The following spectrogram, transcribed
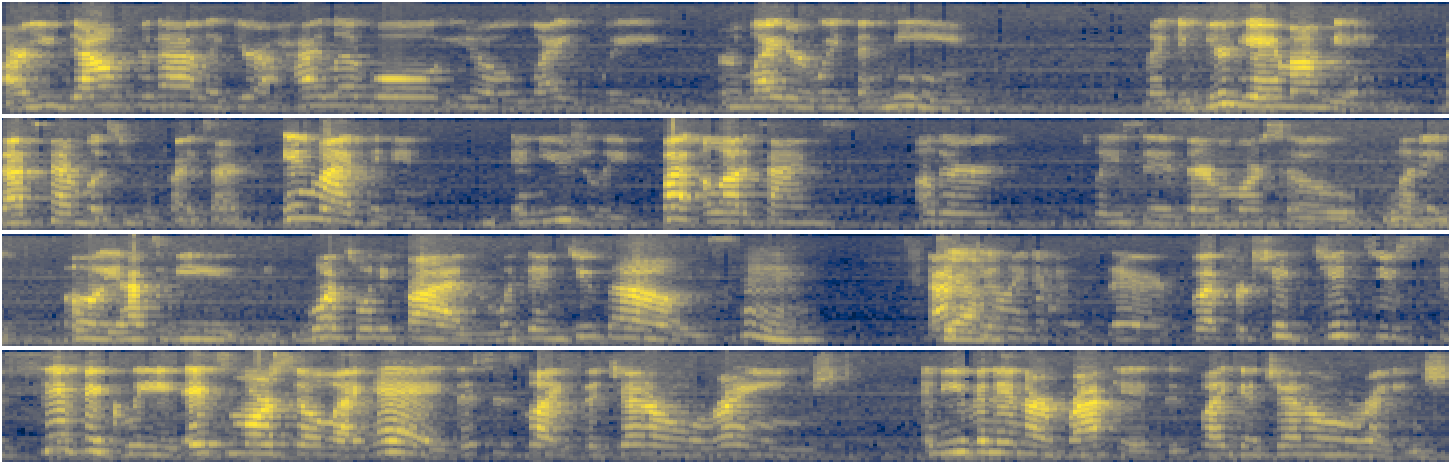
are you down for that? Like you're a high level, you know, lightweight or lighter weight than me. Like if you're game, I'm game. That's kind of what super fights are, in my opinion, and usually. But a lot of times, other places are more so like, oh, you have to be 125 and within two pounds. Hmm. That's yeah. the only difference there. But for Chick Jitsu specifically, it's more so like, hey, this is like the general range. And even in our brackets, it's like a general range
